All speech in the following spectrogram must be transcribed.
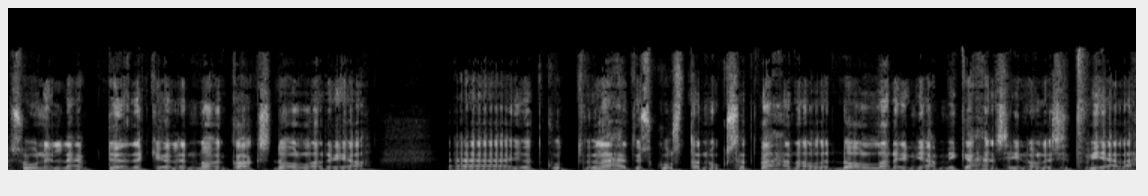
suunnilleen työntekijöille noin 2 dollaria, ää, jotkut lähetyskustannukset vähän alle dollarin ja mikähän siinä oli sitten vielä.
